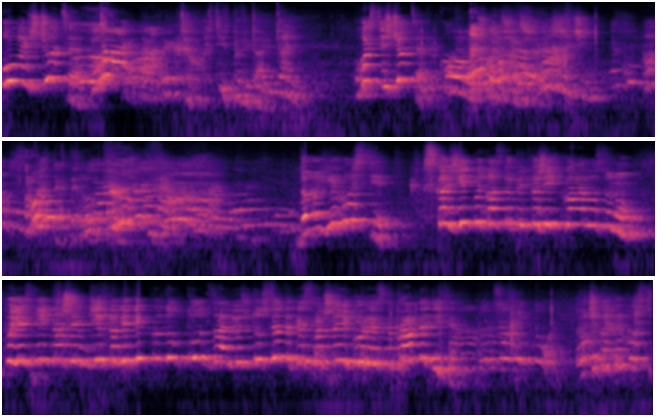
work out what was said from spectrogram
Ой, що це? Це гості відповідають далі. Гості, що це? Дорогі гості, скажіть, будь ласка, підкажіть Карлосону, поясніть нашим діткам, який продукт тут зайвий, що тут все таке смачне і корисне, правда, діти? Тут цілий торт. Почекай, хай гості,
